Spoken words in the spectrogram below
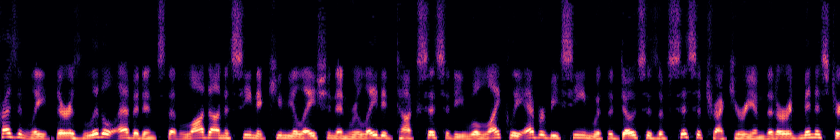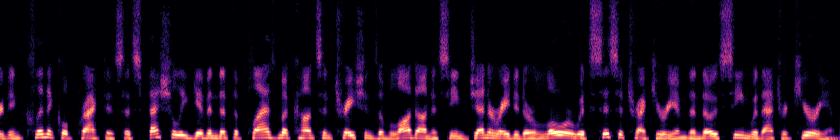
Presently, there is little evidence that laudanosine accumulation and related toxicity will likely ever be seen with the doses of cisatracurium that are administered in clinical practice especially given that the plasma concentrations of laudanosine generated are lower with cisatracurium than those seen with atracurium.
